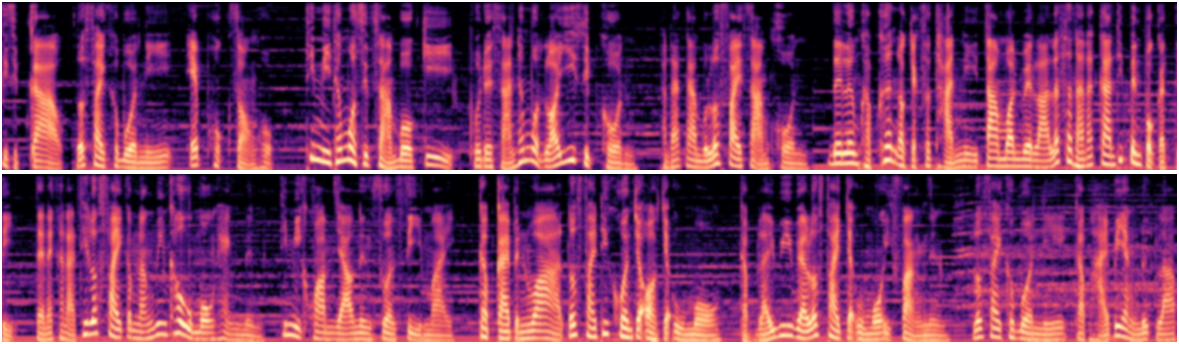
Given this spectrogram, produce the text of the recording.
1949 รถไฟขบวนนี้ F626 ที่มีทั้งหมด 13 โบกี้ ผู้โดยสารทั้งหมด 120 คน พนักงานบนรถไฟ 3 คน ได้เริ่มขับเคลื่อนออกจากสถานีตามวันเวลาและสถานการณ์ที่เป็นปกติ แต่ในขณะที่รถไฟกำลังวิ่งเข้าอุโมงค์แห่งหนึ่ง ที่มีความยาว1ส่วน4ไมล์กลับกลายเป็นว่ารถไฟที่ควรจะออกจากอุโมงค์กับไร้วี่แววรถไฟจากอุโมงค์อีกฝั่งหนึ่ง รถไฟขบวนนี้กลับหายไปอย่างลึกลับ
